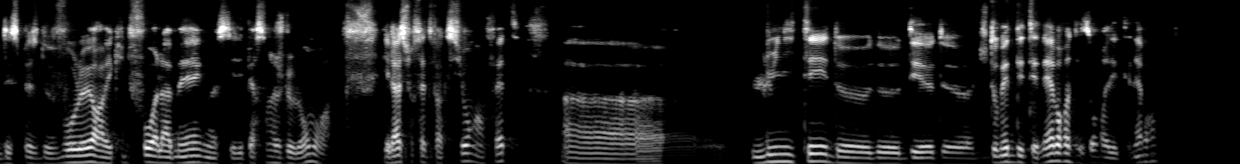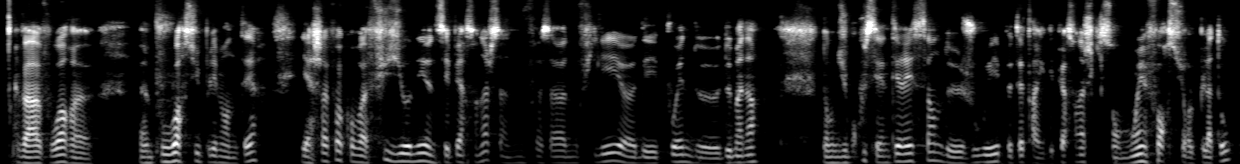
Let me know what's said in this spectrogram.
d'espèce de voleur avec une faux à la main, c'est les personnages de l'ombre. Et là, sur cette faction, en fait, l'unité du domaine des ténèbres, des ombres et des ténèbres, va avoir un pouvoir supplémentaire. Et à chaque fois qu'on va fusionner un de ces personnages, ça, nous, va nous filer euh, des points de, mana. Donc du coup, c'est intéressant de jouer peut-être avec des personnages qui sont moins forts sur le plateau,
